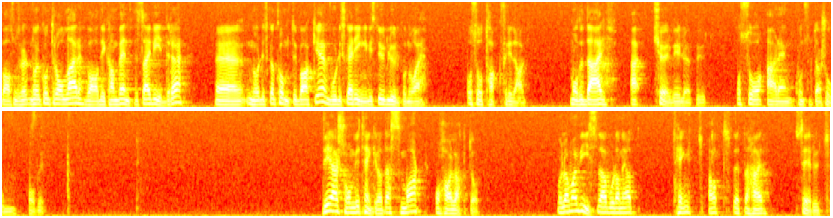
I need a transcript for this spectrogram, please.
skal, når kontrollen er, hva de kan vente seg videre, eh, når de skal komme tilbake, hvor de skal ringe hvis de lurer på noe. Og så takk for i dag. Der er, kjører vi løpet ut. Og så er den konsultasjonen over. Det er sånn vi tenker at det er smart å ha lagt opp. Og La meg vise deg hvordan jeg har tenkt at dette her ser ut.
